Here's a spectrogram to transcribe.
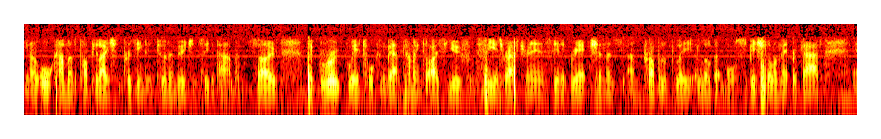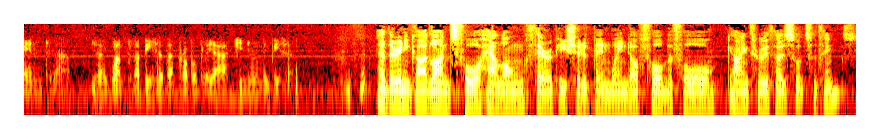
you know all comers population presenting to an emergency department. So the group we're talking about coming to ICU from theatre after an anaesthetic reaction is um, probably a little bit more special in that regard. And uh, you know once they're better, they probably are genuinely better. Are there any guidelines for how long therapy should have been weaned off for before going through with those sorts of things?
